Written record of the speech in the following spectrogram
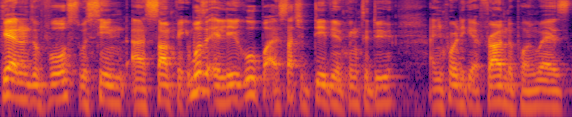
getting a divorce was seen as something. It wasn't illegal, but it's such a deviant thing to do, and you probably get frowned upon. Whereas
